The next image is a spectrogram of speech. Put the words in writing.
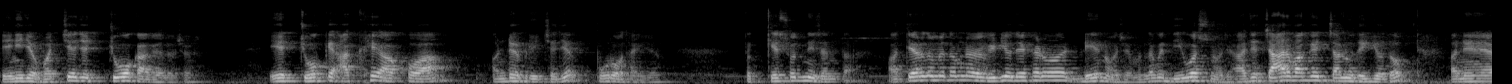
તેની જે વચ્ચે જે ચોક આવેલો છે, એ ચોકે આખે આખો આ અંડરબ્રિજ છે જે પૂરો થાય છે. તો કેશોદની જનતા. અત્યારે તો મેં તમને વીડિયો દેખાડ્યો ડેનો છે, મતલબ કે દિવસનો છે. આજે ચાર વાગે જ ચાલુ થઈ ગયો હતો. અને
